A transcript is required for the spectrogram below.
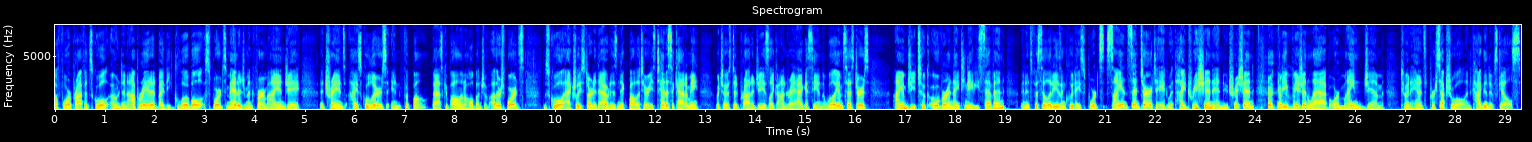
a for-profit school owned and operated by the global sports management firm IMG. It trains high schoolers in football, basketball, and a whole bunch of other sports. The school actually started out as Nick Bollettieri's tennis academy, which hosted prodigies like Andre Agassi and the Williams sisters. IMG took over in 1987, and its facilities include a sports science center to aid with hydration and nutrition, and a vision lab or mind gym to enhance perceptual and cognitive skills.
